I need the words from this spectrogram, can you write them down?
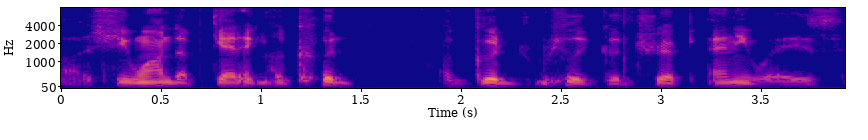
uh, she wound up getting a good, a good, really good trip, anyways.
